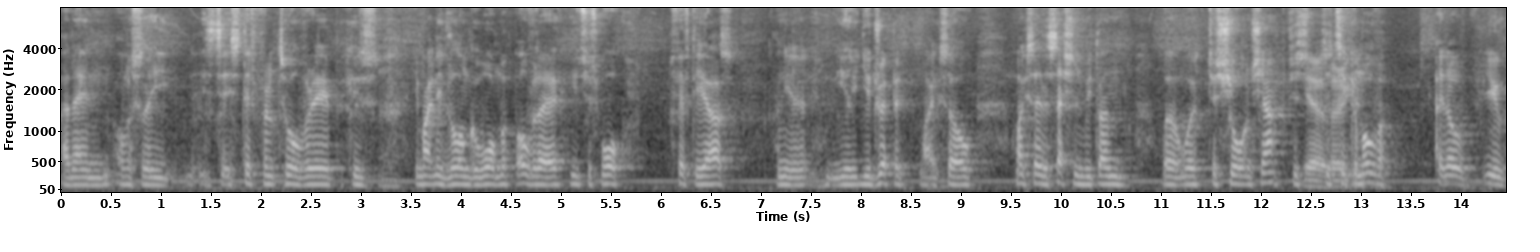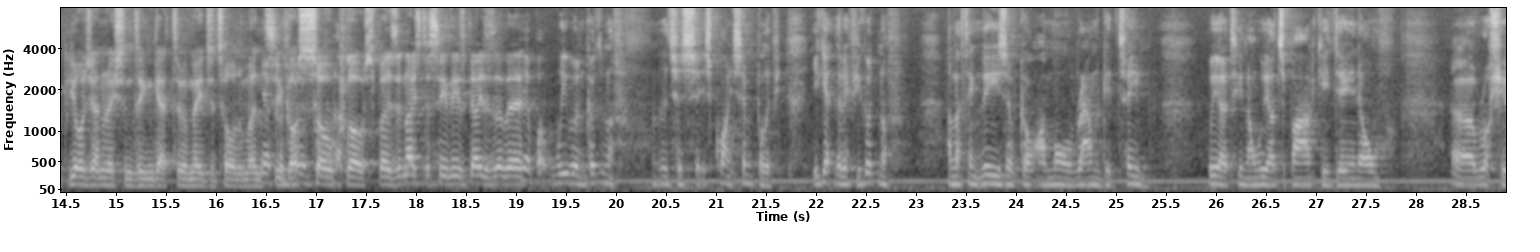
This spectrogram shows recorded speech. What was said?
and then obviously it's, it's different to over here because you might need a longer warm up. Over there, you just walk 50 yards and you, you you're dripping. Like so, like I say, the sessions we've done were, were just short and sharp, just Yeah, to very tick them over. I know you, your generation didn't get to a major tournament. Yeah, you got we so close. But is it nice to see these guys are there? Yeah, but we weren't good enough. It's just it's quite simple. If you, you get there if you're good enough, and I think these have got a more rounded team. We had you know we had Sparky, Dino, uh, Rushy.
